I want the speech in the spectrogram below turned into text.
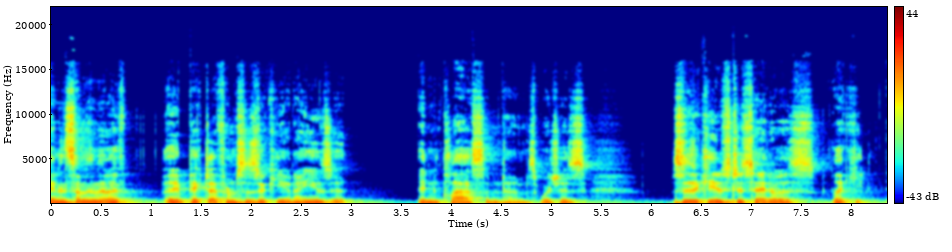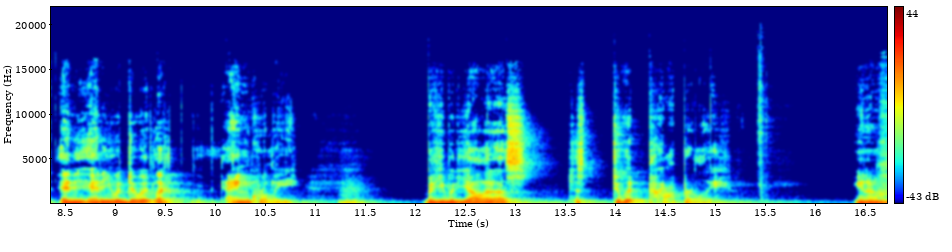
and it's something that I've I picked up from Suzuki and I use it in class sometimes which is Suzuki used to say to us like and and he would do it like angrily but he would yell at us just do it properly you know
